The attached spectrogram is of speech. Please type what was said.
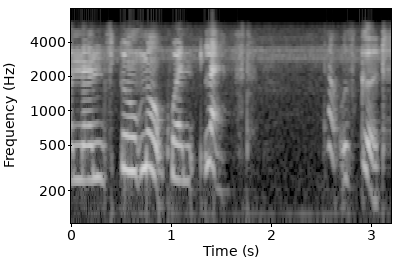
and then spilt milk went left. That was good.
